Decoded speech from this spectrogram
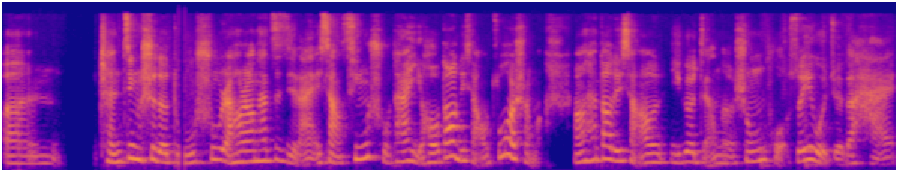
嗯沉浸式的读书，然后让他自己来想清楚他以后到底想要做什么，然后他到底想要一个怎样的生活，所以我觉得还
